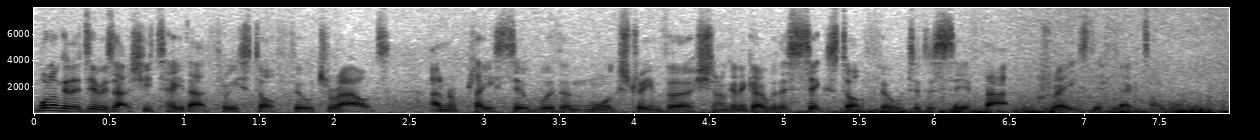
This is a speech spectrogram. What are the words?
what I'm going to do is actually take that three stop filter out and replace it with a more extreme version. I'm going to go with a six stop filter to see if that creates the effect I want.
